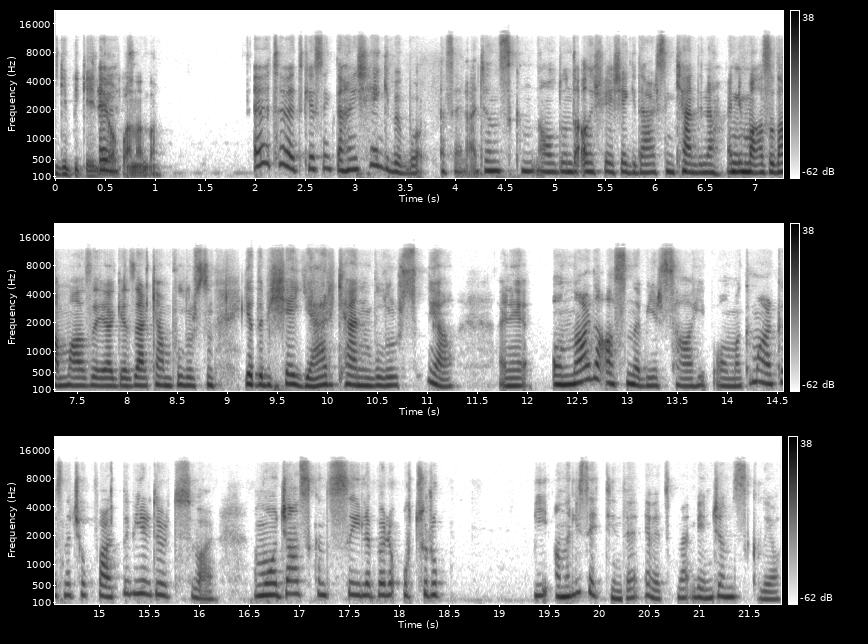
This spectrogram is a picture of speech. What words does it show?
gibi geliyor Evet. bana da. Evet evet kesinlikle hani şey gibi bu mesela canın sıkın olduğunda alışverişe gidersin kendine hani mağazadan mağazaya gezerken bulursun ya da bir şey yerken bulursun ya hani onlar da aslında bir sahip olmak ama arkasında çok farklı bir dürtüsü var. Ama o can sıkıntısıyla böyle oturup bir analiz ettiğinde evet ben- benim canım sıkılıyor.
